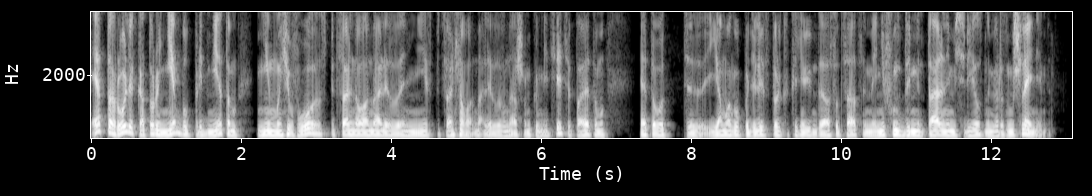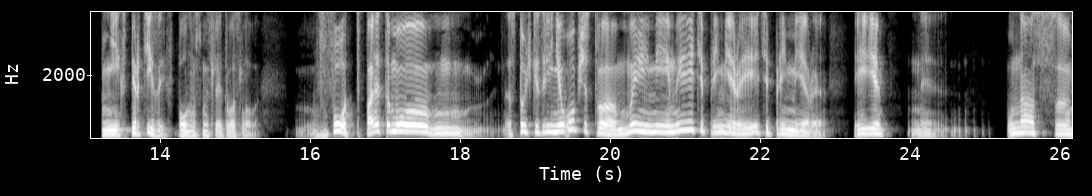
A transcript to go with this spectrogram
это ролик, который не был предметом ни моего специального анализа, ни специального анализа в нашем комитете, поэтому это вот э, я могу поделиться только какими-то ассоциациями, а не фундаментальными серьезными размышлениями. Не экспертизой в полном смысле этого слова. Вот, поэтому с точки зрения общества мы имеем и эти примеры, и эти примеры. И э, у нас э,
